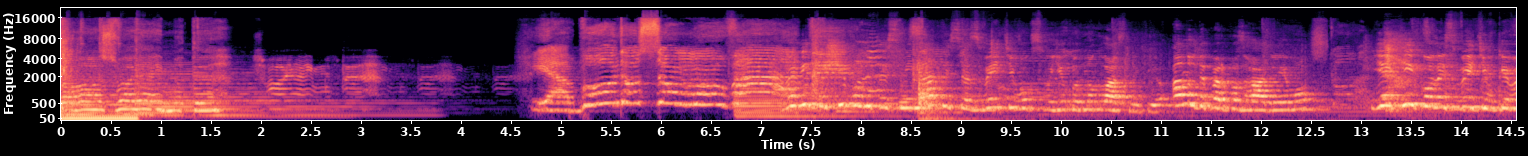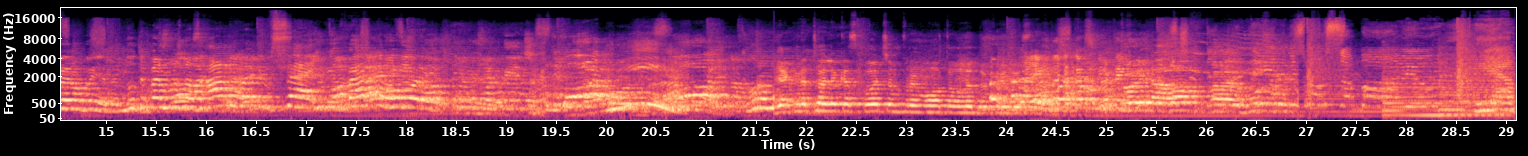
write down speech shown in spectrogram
до своєї мети. Я буду сумувати. Ви від душі будете сміятися з витівок своїх однокласників. А ну тепер позгадуємо. Які колись витівки ви робили? Ну тепер можна згадувати все і відверто говорити. Як металіка скотчем примотували до кредиту. Я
